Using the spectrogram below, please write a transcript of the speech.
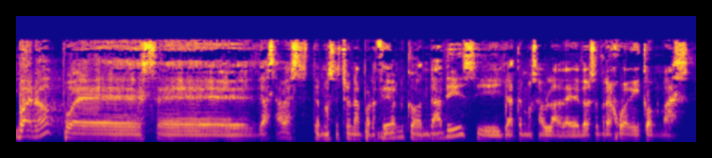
Bueno, pues eh, ya sabes, te hemos hecho una porción con Daddies y ya te hemos hablado de dos o tres jueguicos más.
